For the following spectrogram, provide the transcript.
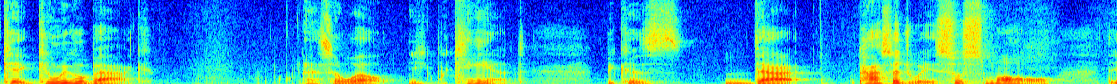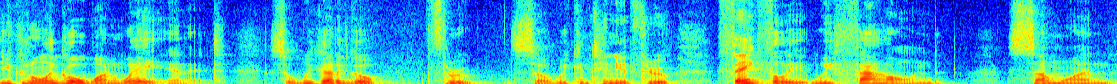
can, can we go back? And I said, well, we can't because that passageway is so small that you can only go one way in it. So we got to go through. So we continued through. Thankfully, we found someone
